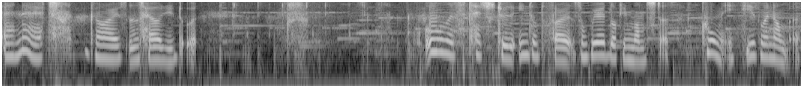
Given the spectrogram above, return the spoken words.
And that, guys, is how you do it. all that's attached to the end of the phone is a weird looking monster. Call me, here's my number.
